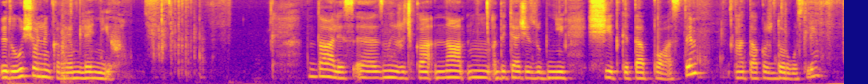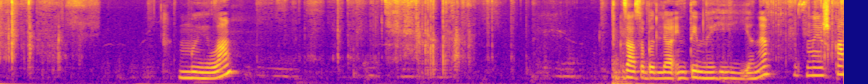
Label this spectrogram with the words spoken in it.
відлущувальний крем для ніг. Далі е, знижечка на дитячі зубні щітки та пасти, а також дорослі. Мила. Засоби для інтимної гігієни, знижка.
